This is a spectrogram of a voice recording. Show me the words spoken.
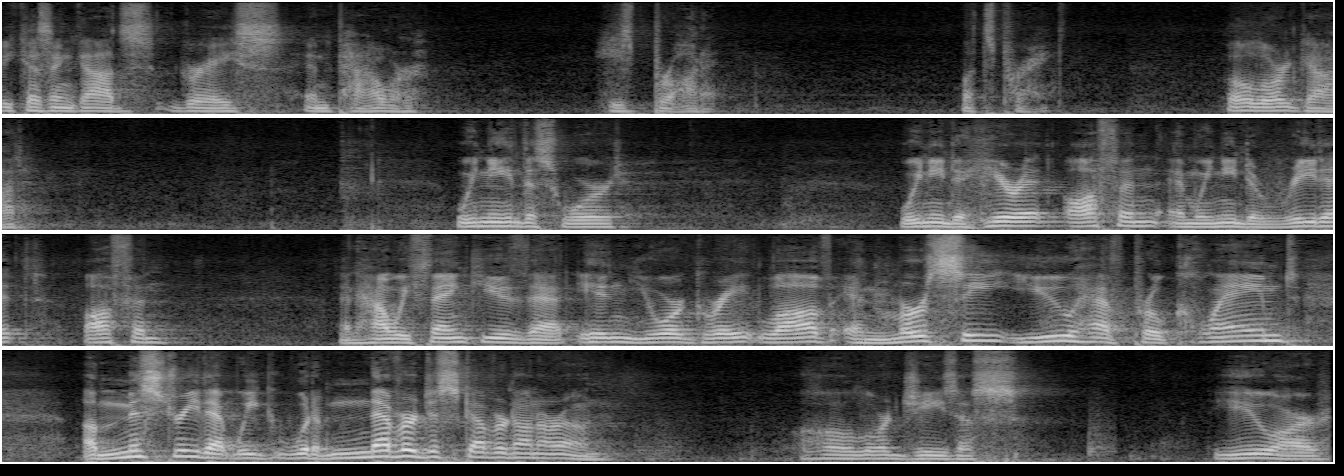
because in God's grace and power, He's brought it. Let's pray. Oh, Lord God, we need this word. We need to hear it often and we need to read it often, and how we thank you that in your great love and mercy, you have proclaimed a mystery that we would have never discovered on our own. Oh, Lord Jesus, you are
